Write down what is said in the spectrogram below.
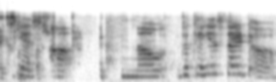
Excellent. Yes. Uh, now the thing is that uh,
